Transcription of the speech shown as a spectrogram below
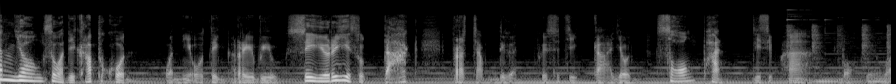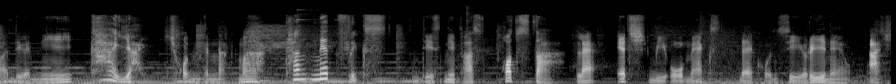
อันยองสวัสดีครับทุกคน วันนี้โอติงรีวิว ซีรีส์สุดดาร์กประจำเดือนพฤศจิกายน 2025 บอกเลยว่าเดือนนี้ ค่ายใหญ่ชนกันหนักมาก ทั้ง Netflix Disney Plus Hotstar และ HBO Max ได้ขนซีรีส์แนว อาช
